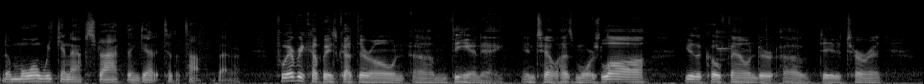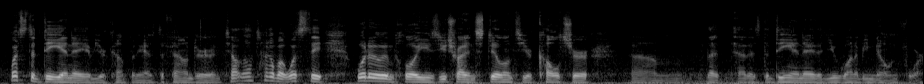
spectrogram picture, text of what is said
the more we can abstract and get it to the top, the better. For every company's got their own um, DNA. Intel has Moore's law. You're the co-founder of Data Torrent what's the DNA of your company as the founder? And tell, talk about what's the, what do employees you try to instill into your culture um, that, that is the DNA that you want to be known for?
